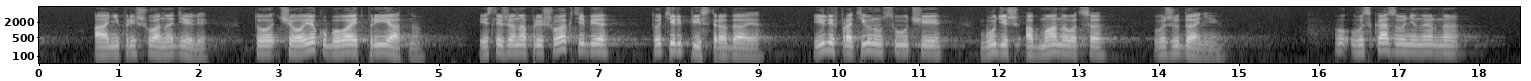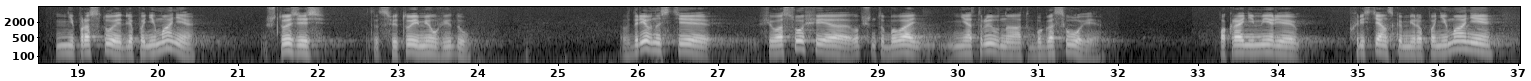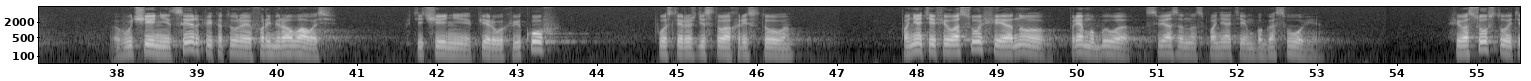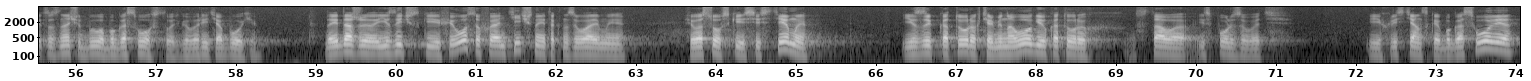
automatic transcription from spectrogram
а не пришла на деле, то человеку бывает приятно. Если же она пришла к тебе, то терпи, страдая, или в противном случае будешь обманываться в ожидании. Ну, высказывание, наверное, непростое для понимания, что здесь этот святой имел в виду. В древности философия, в общем-то, была неотрывна от богословия. По крайней мере, в христианском миропонимании, в учении церкви, которое формировалось в течение первых веков после Рождества Христова, понятие философии, оно прямо было связано с понятием богословия. Философствовать – это значит было богословствовать, говорить о Боге. Да и даже языческие философы, античные так называемые философские системы, язык которых, терминологию которых стало использовать и христианское богословие,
